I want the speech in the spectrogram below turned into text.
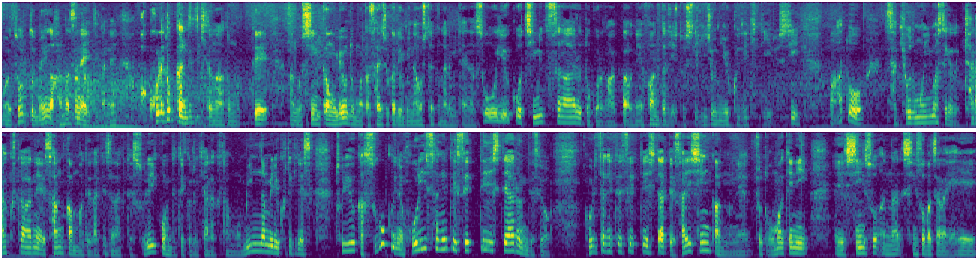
もうちょっと目が離せないっていうかねあこれどっかに出てきたなと思ってあの新刊を読むとまた最初から読み直したくなるみたいなそういうこう緻密さがあるところがやっぱりねファンタジーとして非常によくできているし、まあ、あと先ほども言いましたけどキャラクターね3巻までだけじゃなくてそれ以降に出てくるキャラクターもみんな魅力的です。というかすごくね掘り下げて設定してあるんですよ。掘り下げて設定してあって最新刊のねちょっとおまけに、えー、新そな新相場じゃない、えー、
